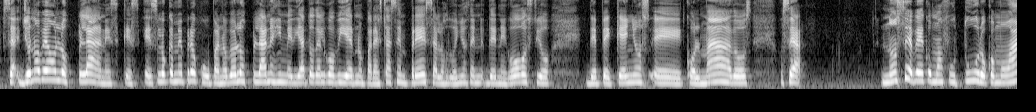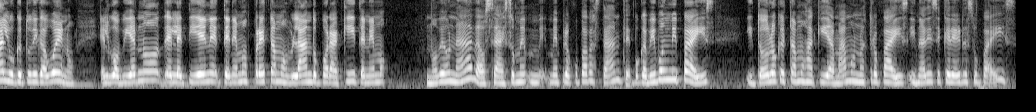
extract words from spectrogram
O sea, yo no veo los planes, que es, lo que me preocupa, no veo los planes inmediatos del gobierno para estas empresas, los dueños de, de negocio, de pequeños eh, colmados. O sea, no se ve como a futuro, como algo que tú digas, bueno, el gobierno le tiene, tenemos préstamos blandos por aquí, tenemos, no veo nada, o sea, eso me, me, preocupa bastante, porque vivo en mi país y todos los que estamos aquí amamos nuestro país y nadie se quiere ir de su país,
